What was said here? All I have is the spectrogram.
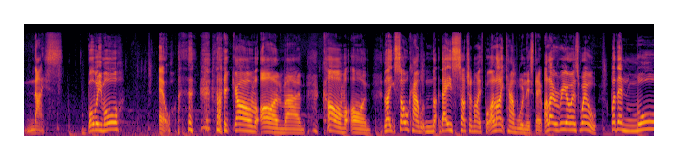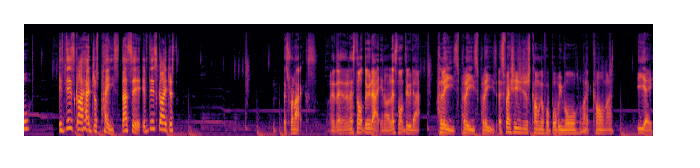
nice. Bobby Moore, L. like, come on, man. Come on. Like, Sol Campbell, that is such a nice port. I like Campbell in this game. I like Rio as well. But then Moore, If this guy had just pace, that's it. If this guy just... Let's relax. Let's not do that, you know. Let's not do that. Please, please, please. Especially just coming off of Bobby Moore. Like, come on, man. EA.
